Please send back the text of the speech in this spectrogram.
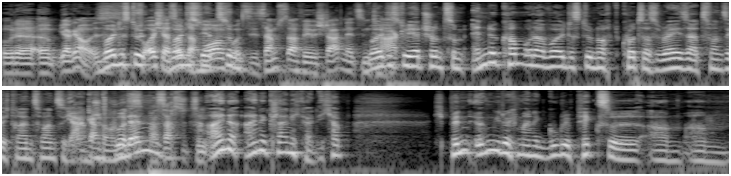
Oder, ähm, ja genau, es Wolltest ist du- für euch ja Sonntagmorgen, jetzt für uns ist Samstag, wir starten jetzt den Wolltest Tag. du jetzt schon zum Ende kommen oder wolltest du noch kurz das Razer 2023 Ja, anschauen? ganz kurz, Denn was sagst du zum- Eine, eine Kleinigkeit. Ich habe, ich bin irgendwie durch meine Google Pixel, ähm, ähm,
